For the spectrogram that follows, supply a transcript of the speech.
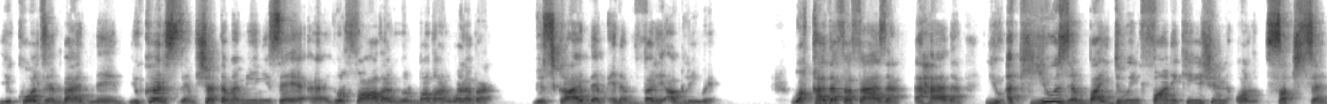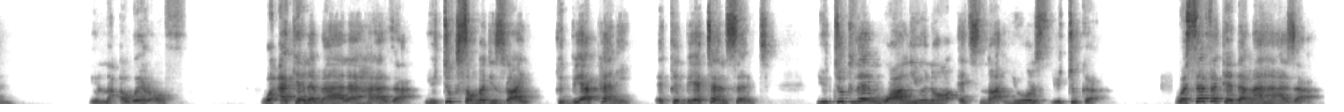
You call them bad name. You curse them. Shatama mean you say uh, your father, your mother, whatever. Describe them in a very ugly way. وقذف فاز هذا you accuse them by doing fornication or such sin you're not aware of وأكل مال هذا you took somebody's right could be a penny it could be a 10 cent you took them while you know it's not yours you took it وسفك دم هذا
